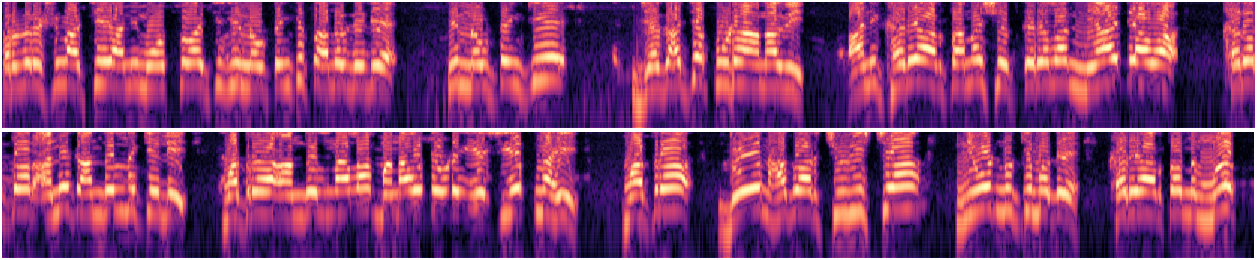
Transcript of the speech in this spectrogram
प्रदर्शनाची आणि महोत्सवाची जी नौटंकी चालवलेली आहे ती नौटंकी जगाच्या पुढे आणावी. आणि खऱ्या अर्थानं शेतकऱ्याला न्याय द्यावा. खरं तर अनेक आंदोलनं केली. मात्र आंदोलनाला म्हणावं तेवढं यश येत नाही. मात्र दोन हजार चोवीसच्या निवडणुकीमध्ये खऱ्या अर्थानं मत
